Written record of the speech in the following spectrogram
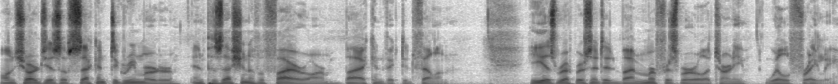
on charges of second degree murder and possession of a firearm by a convicted felon. He is represented by Murfreesboro attorney Will Fraley.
